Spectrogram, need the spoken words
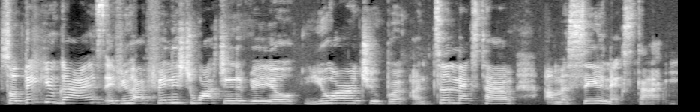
So thank you guys. If you have finished watching the video, you are a trooper. Until next time, I'm going to see you next time.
